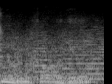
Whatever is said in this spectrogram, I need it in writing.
for you.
